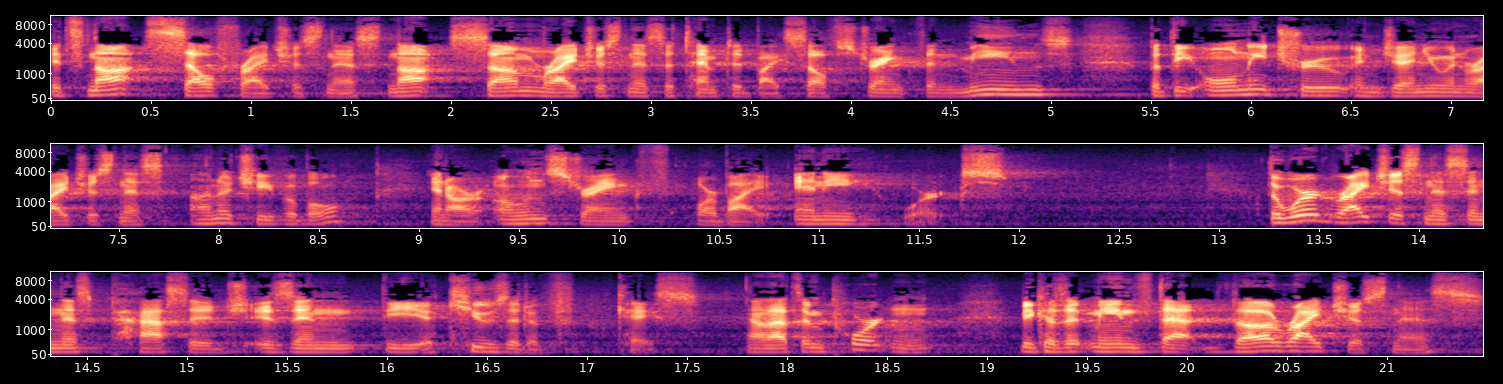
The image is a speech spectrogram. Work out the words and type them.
It's not self righteousness, not some righteousness attempted by self strength and means, but the only true and genuine righteousness unachievable in our own strength or by any works. The word righteousness in this passage is in the accusative case. Now, that's important because it means that the righteousness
